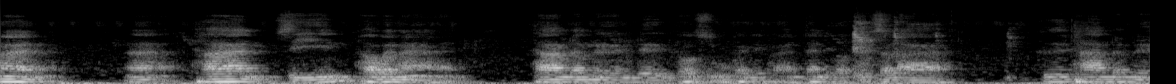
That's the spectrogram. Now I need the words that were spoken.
มาทานศีลภาวนาทางดำเนินเดินเข้าสู่พระนิพพานท่านเรียกว่ากุศลา คือทางดำเนิ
